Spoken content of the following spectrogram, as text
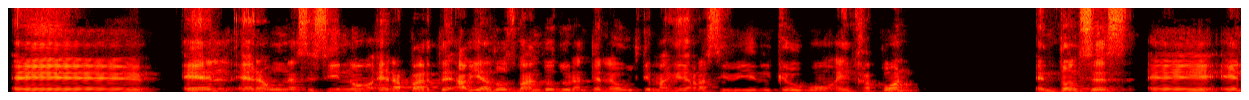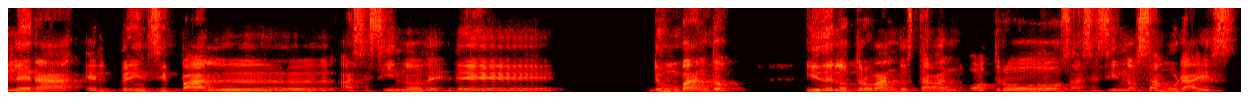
Eh, él era un asesino, era parte, había dos bandos durante la última guerra civil que hubo en Japón. Entonces, eh, él era el principal asesino de, de, de un bando y del otro bando estaban otros asesinos samuráis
